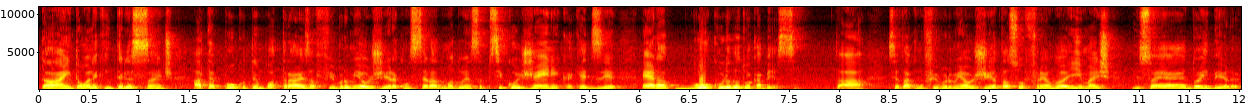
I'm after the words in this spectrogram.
Tá? Então, olha que interessante. Até pouco tempo atrás, a fibromialgia era considerada uma doença psicogênica, quer dizer, era loucura da tua cabeça. Tá? Você está com fibromialgia, está sofrendo aí, mas isso é doideira.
